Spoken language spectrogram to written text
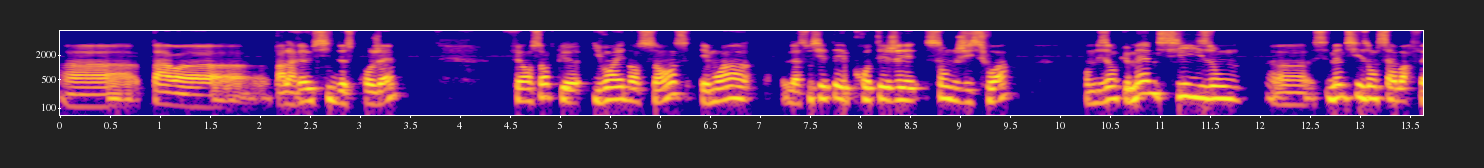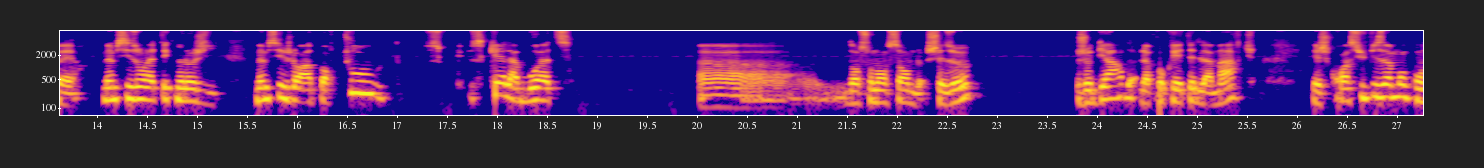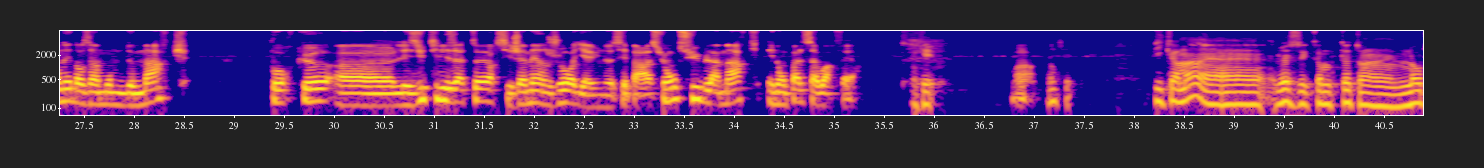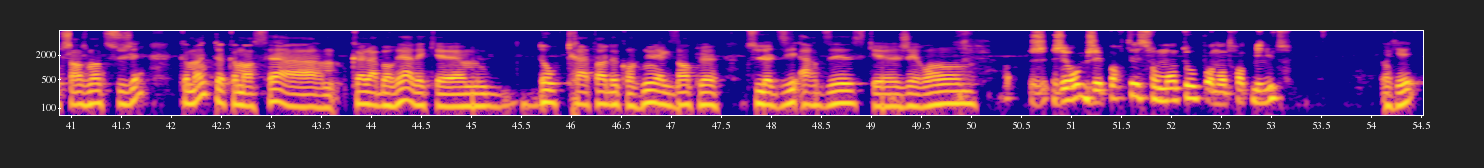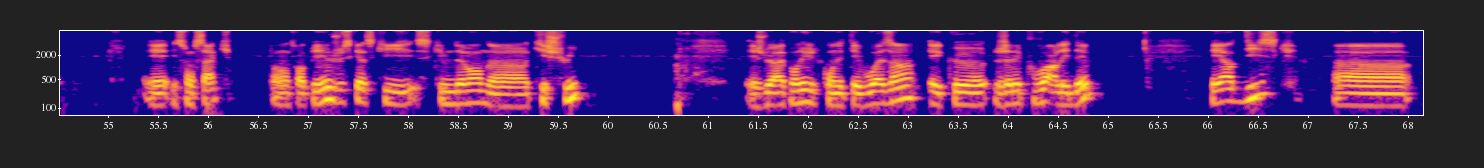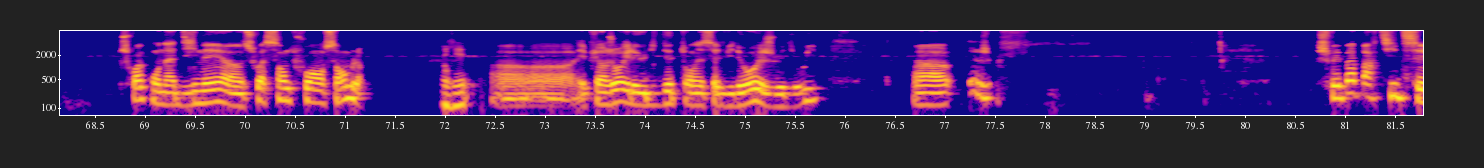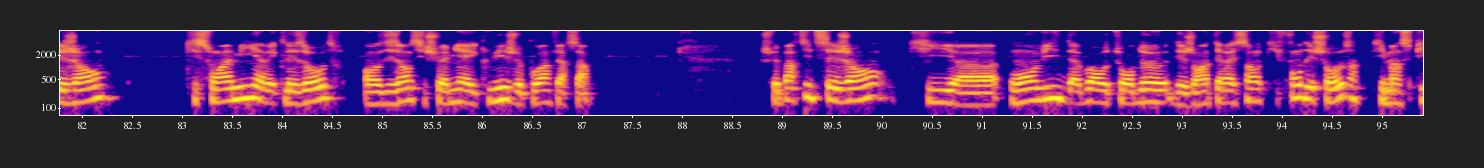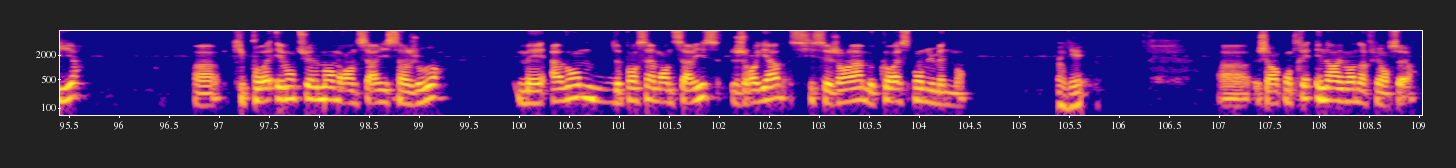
par, euh, par la réussite de ce projet fait en sorte qu'ils vont aller dans ce sens. Et moi, la société est protégée sans que j'y sois, en me disant que même s'ils ont, euh, même s'ils ont le savoir-faire, même s'ils ont la technologie, même si je leur apporte tout ce qu'est la boîte euh, dans son ensemble chez eux, je garde la propriété de la marque et je crois suffisamment qu'on est dans un monde de marque pour que euh, les utilisateurs, si jamais un jour il y a une séparation, suivent la marque et non pas le savoir-faire. OK. Voilà. OK. Puis comment, euh, là c'est comme tout un autre changement de sujet, comment tu as commencé à collaborer avec euh, d'autres créateurs de contenu, exemple, tu l'as dit, Hardisk, euh, Jérôme? Jérôme, j'ai porté son manteau pendant 30 minutes. OK. Et, son sac pendant 30 minutes jusqu'à ce qu'il me demande qui je suis. Et je lui ai répondu qu'on était voisins et que j'allais pouvoir l'aider. Et Hardisk, euh, je crois qu'on a dîné 60 euh, fois ensemble. Euh, et puis un jour, il a eu l'idée de tourner cette vidéo et je lui ai dit oui. je... ne fais pas partie de ces gens qui sont amis avec les autres en se disant si je suis ami avec lui, je vais pouvoir faire ça. Je fais partie de ces gens qui ont envie d'avoir autour d'eux des gens intéressants qui font des choses, qui m'inspirent euh, qui pourrait éventuellement me rendre service un jour. Mais avant de penser à me rendre service, je regarde si ces gens-là me correspondent humainement. Ok. Euh, j'ai rencontré énormément d'influenceurs.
